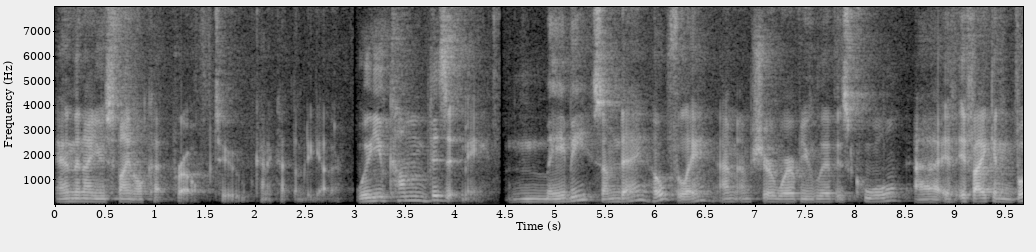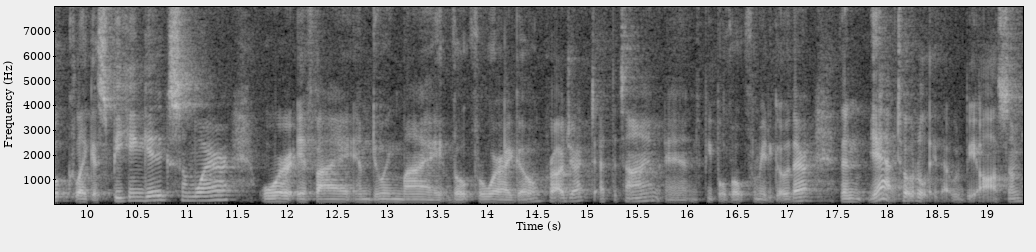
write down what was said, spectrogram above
And then I use Final Cut Pro to kind of cut them together. Will you come visit me? Maybe someday, hopefully. I'm, I'm, sure wherever you live is cool. Uh, if, if I can book like a speaking gig somewhere, or if I am doing my Vote for Where I Go project at the time and people vote for me to go there, then yeah, totally, that would be awesome.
